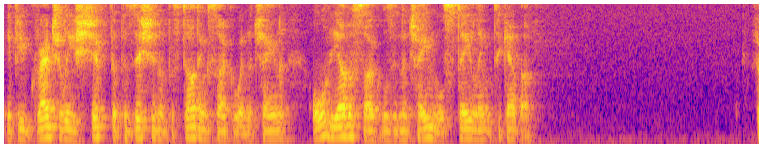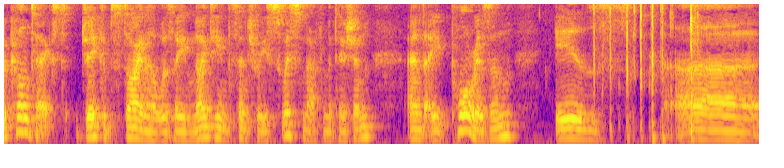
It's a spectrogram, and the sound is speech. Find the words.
If you gradually shift the position of the starting circle in the chain, all the other circles in the chain will stay linked together. For context, Jacob Steiner was a 19th century Swiss mathematician and a porism is uh,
